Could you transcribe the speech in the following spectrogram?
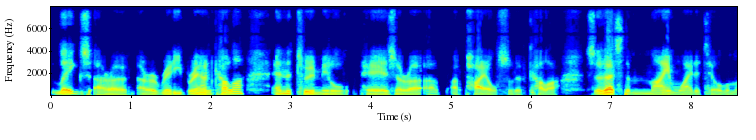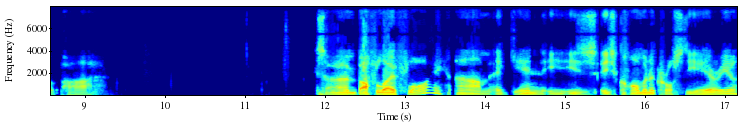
legs are a, are a reddy brown colour and the two middle pairs are a, a, a pale sort of colour. So that's the main way to tell them apart. So um, buffalo fly, um, again, is is common across the area,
